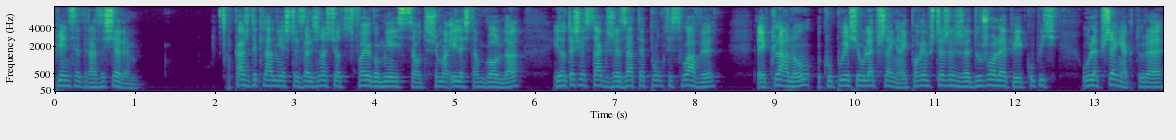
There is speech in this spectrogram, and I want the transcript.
500 razy 7. Każdy klan jeszcze w zależności od swojego miejsca otrzyma ileś tam golda i to też jest tak, że za te punkty sławy e, klanu kupuje się ulepszenia i powiem szczerze, że dużo lepiej kupić ulepszenia, które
